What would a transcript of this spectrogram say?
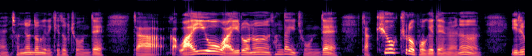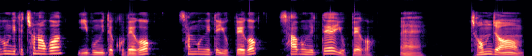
예, 전년 동기는 계속 좋은데 자 그러니까 YO Y로는 상당히 좋은데 자 QOQ로 보게 되면은 1분기 때 1000억 원, 2분기 때 900억, 3분기 때 600억, 4분기 때 600억. 예. 점점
